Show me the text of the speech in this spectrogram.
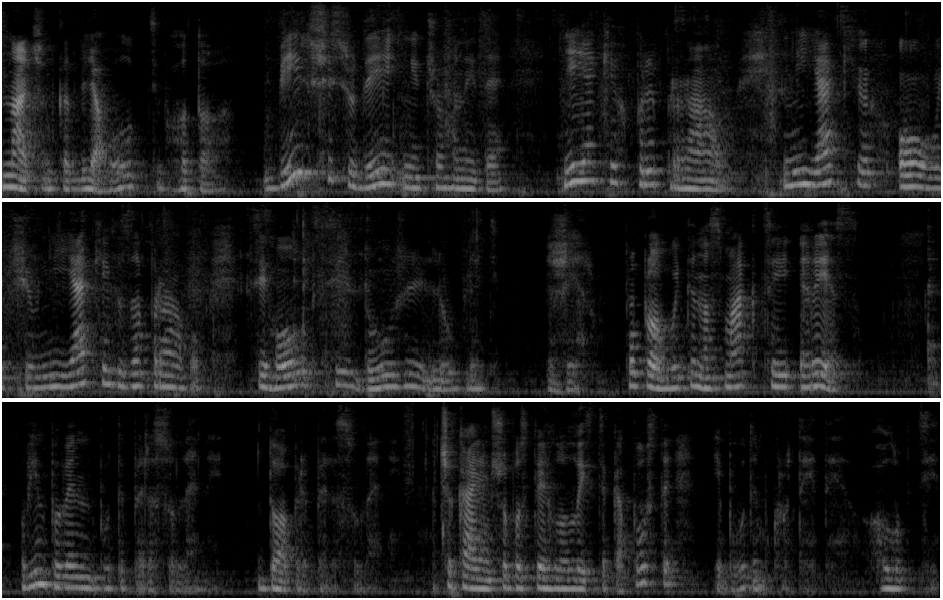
Начинка для голубців готова. Більше сюди нічого не йде. Ніяких приправ, ніяких овочів, ніяких заправок. Ці голубці дуже люблять жир. Попробуйте на смак цей рис. Він повинен бути пересолений. Добре пересолений. Чекаємо, щоб остигло листя капусти, і будемо крутити голубці.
